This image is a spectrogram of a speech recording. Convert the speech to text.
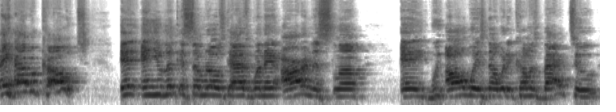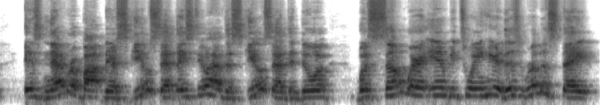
They have a coach. And, and you look at some of those guys when they are in the slump, and we always know what it comes back to. It's never about their skill set. They still have the skill set to do it. But somewhere in between here, this real estate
